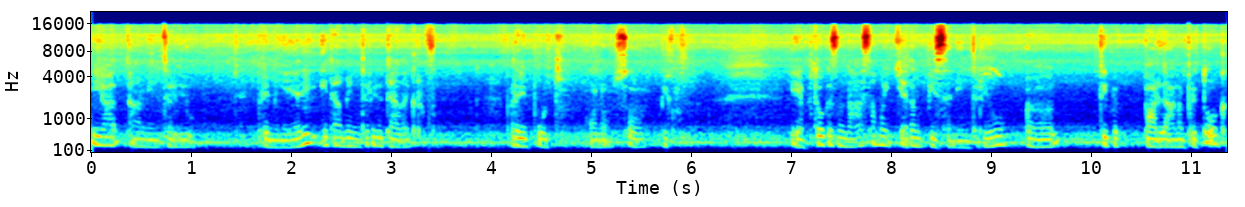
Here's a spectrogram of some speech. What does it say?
ja dam intervju premijeri i dam intervju telegrafu. Prvi put, ono, sa mikrofonom. I ja toga sam dala samo jedan pisan intervju, uh, tipe par dana pre toga.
